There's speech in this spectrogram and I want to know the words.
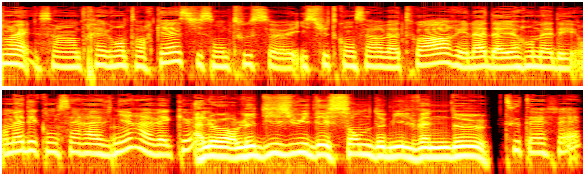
Ouais, c'est un très grand orchestre. Ils sont tous euh, issus de conservatoires. Et là, d'ailleurs, on, a des... on a des concerts à venir avec eux. Alors, le 18 décembre 2022. Tout à fait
